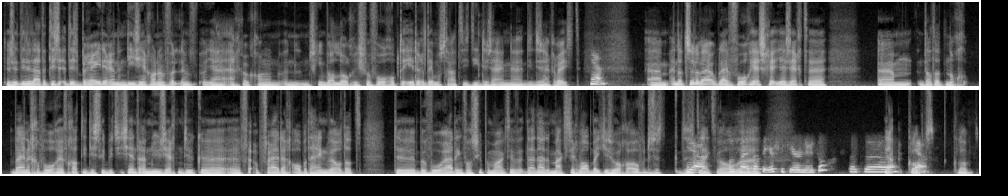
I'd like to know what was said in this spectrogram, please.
dus het, inderdaad, het is, het is breder en in die zin gewoon een, een ja, eigenlijk ook gewoon een, een, misschien wel logisch vervolg op de eerdere demonstraties die er zijn, die er zijn geweest. Ja. Um, en dat zullen wij ook blijven volgen. Jij, jij zegt um, dat het nog weinig gevolgen heeft gehad, die distributiecentra. En nu zegt natuurlijk uh, op vrijdag Albert Heijn wel dat de bevoorrading van supermarkten, nou, daar maakt zich wel een beetje zorgen over. Dus het, dus ja, het lijkt wel. Volgens mij is dat de eerste keer nu, toch? Dat, ja, klopt. Ja. Klopt.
